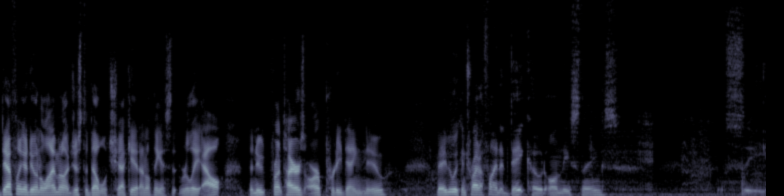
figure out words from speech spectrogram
definitely gonna do an alignment on it just to double check it. I don't think it's really out. The new front tires are pretty dang new. Maybe we can try to find a date code on these things. Let's see.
